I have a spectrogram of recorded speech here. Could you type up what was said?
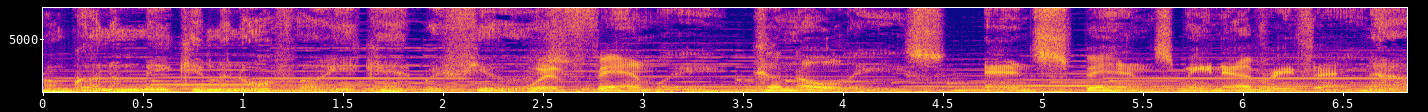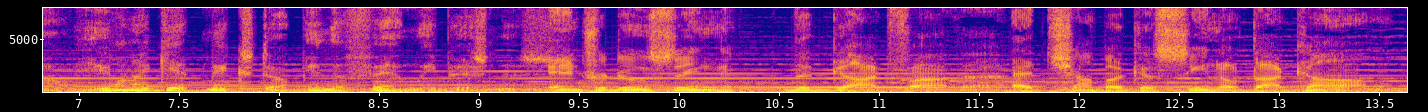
I'm gonna make him an offer he can't refuse. With family, cannolis, and spins mean everything. Now, you wanna get mixed up in the family business. Introducing The Godfather at ChumbaCasino.com.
